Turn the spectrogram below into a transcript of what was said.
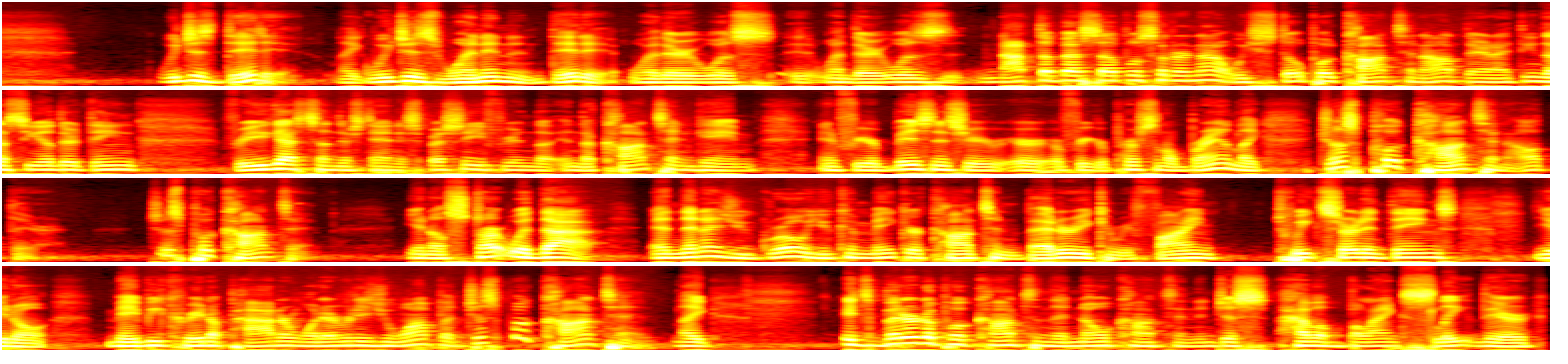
we just did it. Like we just went in and did it. Whether it was whether it was not the best episode or not, we still put content out there. And I think that's the other thing for you guys to understand, especially if you're in the in the content game and for your business or, or for your personal brand. Like just put content out there. Just put content. You know, start with that, and then as you grow, you can make your content better. You can refine, tweak certain things. You know, maybe create a pattern, whatever it is you want. But just put content. Like it's better to put content than no content and just have a blank slate there,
